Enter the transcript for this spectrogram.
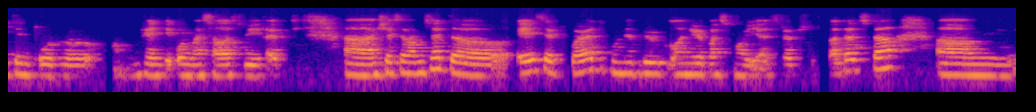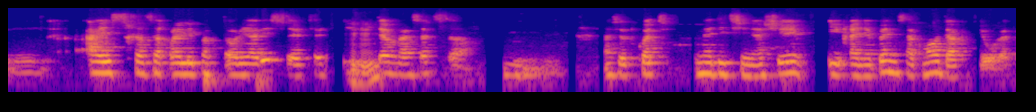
იდენტურ გენეტიკურ მასალას ვიღებთ. შესაბამისად ეს ერთგვარად ბუნებრივი კლონირებას მოიაზრებს უბრალოდ და აი ეს ხელსაყრელი ფაქტორი არის ერთ-ერთი კიდევ რასაც ასე ვთქვათ მედიცინაში იყენებენ საკმაოდ აქტიურად,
